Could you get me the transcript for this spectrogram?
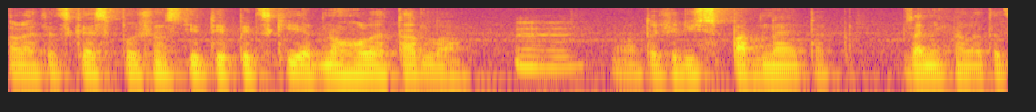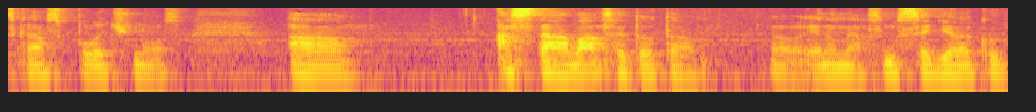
letecké společnosti typicky jednoho letadla. Mm-hmm. No, takže když spadne, tak zanikne letecká společnost. A, a stává se to tam. No, jenom já jsem seděl jako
